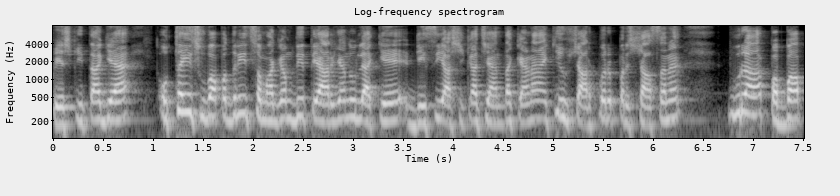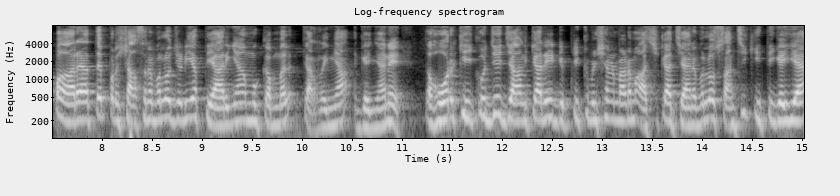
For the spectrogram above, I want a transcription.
ਪੇਸ਼ ਕੀਤਾ ਗਿਆ ਉੱਥੇ ਹੀ ਸੂਬਾ ਪੱਧਰੀ ਸਮਾਗਮ ਦੀ ਤਿਆਰੀਆਂ ਨੂੰ ਲੈ ਕੇ ਡੀਸੀ ਆਸ਼ਿਕਾ ਚੈਨ ਦਾ ਕਹਿਣਾ ਹੈ ਕਿ ਹੁਸ਼ਿਆਰਪੁਰ ਪ੍ਰਸ਼ਾਸਨ ਪੂਰਾ ਪੱਬਾ ਭਾਰ ਹੈ ਤੇ ਪ੍ਰਸ਼ਾਸਨ ਵੱਲੋਂ ਜਿਹੜੀਆਂ ਤਿਆਰੀਆਂ ਮੁਕੰਮਲ ਕਰ ਰਹੀਆਂ ਗਈਆਂ ਨੇ। ਤਾਂ ਹੋਰ ਕੀ ਕੁਝ ਜਾਣਕਾਰੀ deputy commissioner madam Ashika Jain ਵੱਲੋਂ ਸਾਂਝੀ ਕੀਤੀ ਗਈ ਹੈ,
